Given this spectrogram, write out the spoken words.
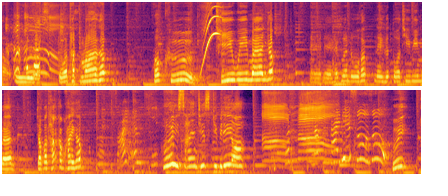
วเอือตัวถัดมาครับ ก็คือทีวีแมนครับเน่เน่ให้เพื่อนดูครับนี่คือตัวทีวีแมนจะปะทะกับใครครับ กับสายเอ็นทีเฮ้ย Scientist g i b i d y เหรอก็นักสายที่สู้สู้เฮ้ย พ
